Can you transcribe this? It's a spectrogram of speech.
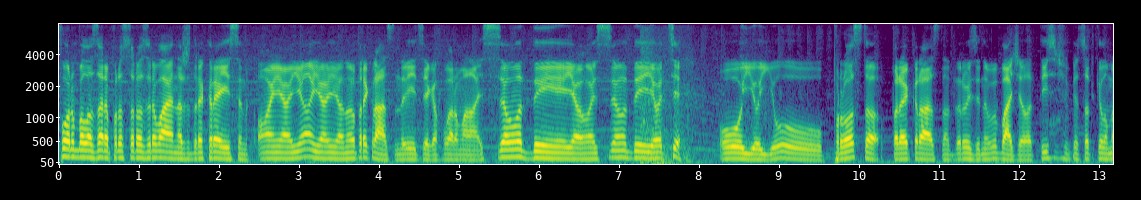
Формула зараз просто розриває наш дрек-рейсинг. Ой-ой-ой, ну прекрасно. Дивіться, яка формула. Сюди його, сюди його. Ці... Ой-ой-ой, просто прекрасно, друзі. Ну ви бачили, 1500 км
